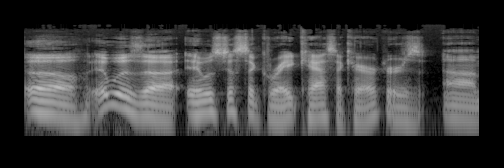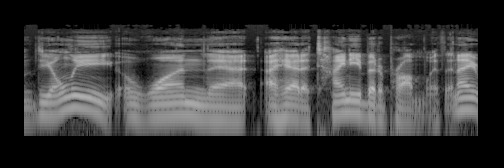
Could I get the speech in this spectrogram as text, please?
Oh, it was uh, it was just a great cast of characters. Um, the only one that I had a tiny bit of problem with, and I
